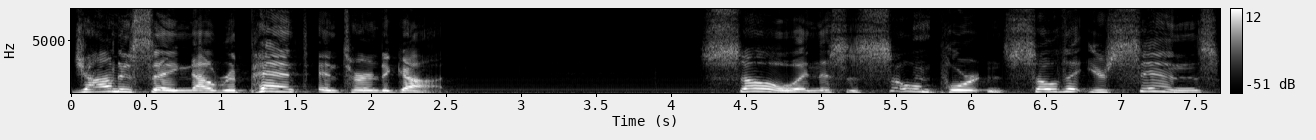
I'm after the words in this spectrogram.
John is saying, now repent and turn to God. So, and this is so important, so that your sins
